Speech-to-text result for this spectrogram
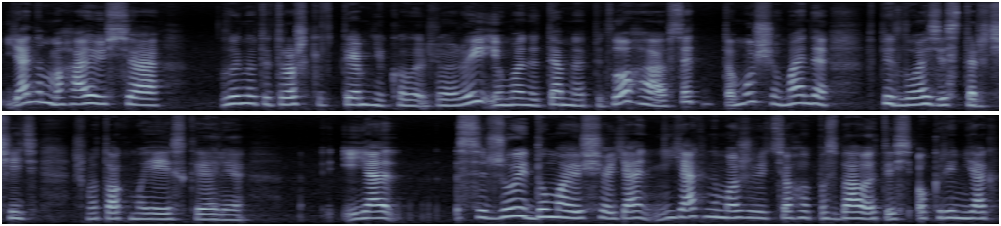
я намагаюся линути трошки в темні кольори, і в мене темна підлога, а все тому, що в мене в підлозі стерчить шматок моєї скелі. І я сиджу і думаю, що я ніяк не можу від цього позбавитись, окрім як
